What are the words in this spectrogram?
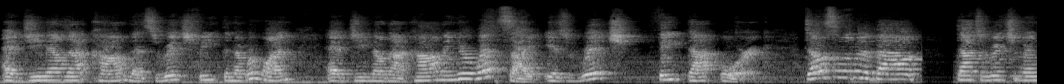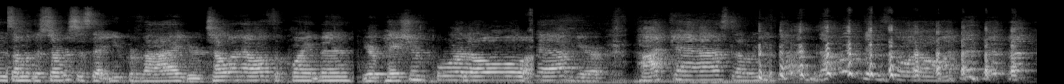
at gmail.com. That's richfeet, the number one, at gmail.com. And your website is richfeet.org. Tell us a little bit about Dr. Richmond, some of the services that you provide, your telehealth appointment, your patient portal, have your podcast. I mean, you've got things going on.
